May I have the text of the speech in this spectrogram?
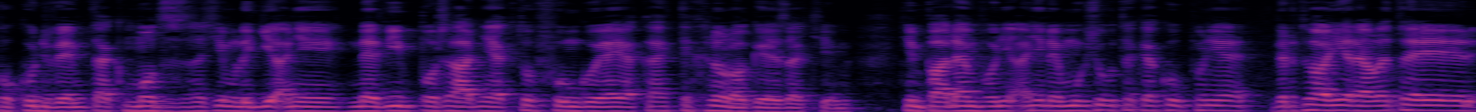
pokud vím, tak moc zatím lidi ani neví pořádně, jak to funguje, jaká je technologie zatím. Tím pádem oni ani nemůžou tak jako úplně, virtuální realita je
